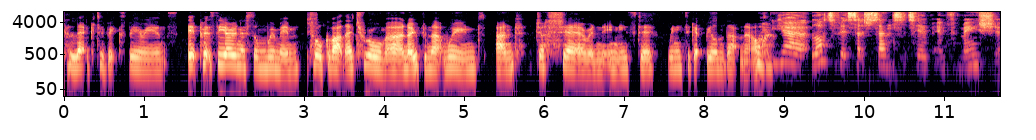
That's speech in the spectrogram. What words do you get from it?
collective experience it puts the onus on women to talk about their trauma and open that wound and just share and it needs to we need to get beyond that now yeah a lot of it's such sensitive information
